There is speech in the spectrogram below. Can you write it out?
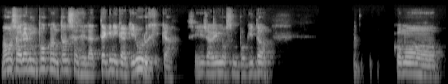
Vamos a hablar un poco entonces de la técnica quirúrgica. ¿sí? Ya vimos un poquito cómo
